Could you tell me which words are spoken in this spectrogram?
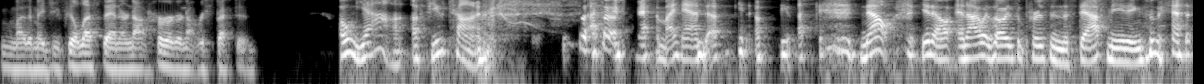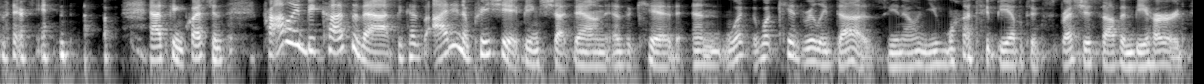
might have made you feel less than or not heard or not respected. Oh yeah, a few times. I my hand up, you know, be like, no, you know, and I was always the person in the staff meeting who has their hand up. asking questions. Probably because of that, because I didn't appreciate being shut down as a kid. And what what kid really does, you know, and you want to be able to express yourself and be heard.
